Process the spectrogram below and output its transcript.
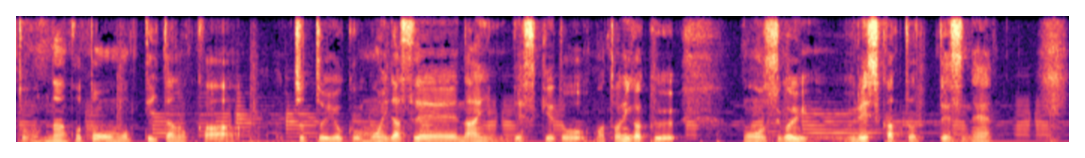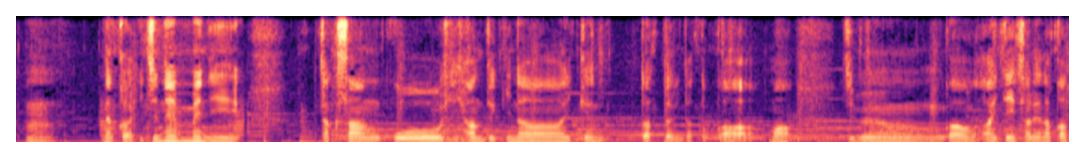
どんなことを思っていたのかちょっとよく思い出せないんですけど、まあ、とにかくもうすごい嬉しかったですね。うん。なんか1年目にたくさんこう批判的な意見だったりだとかまあ自分が相手にされなかっ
